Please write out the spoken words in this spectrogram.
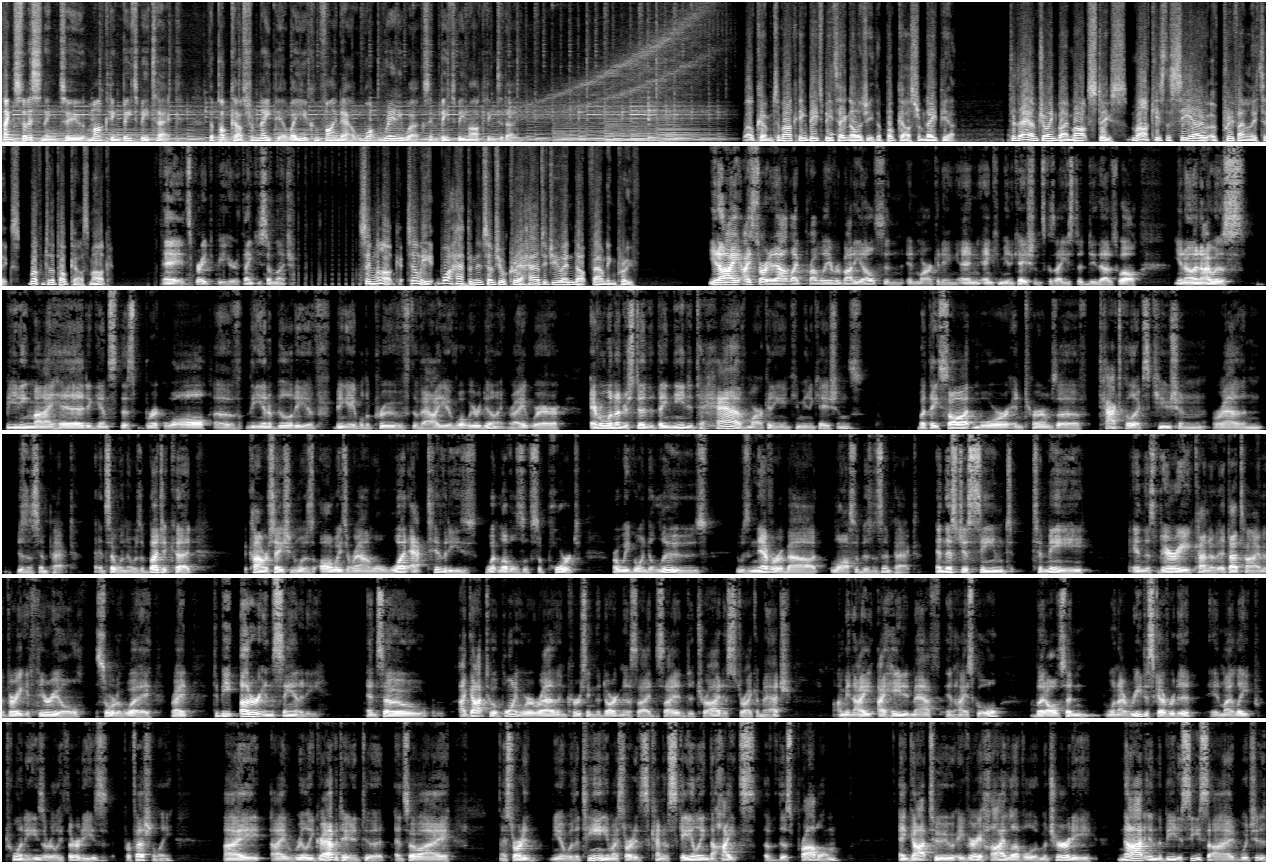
Thanks for listening to Marketing B2B Tech, the podcast from Napier where you can find out what really works in B2B marketing today. Welcome to Marketing B2B Technology, the podcast from Napier. Today I'm joined by Mark Stouse. Mark is the CEO of Proof Analytics. Welcome to the podcast, Mark. Hey, it's great to be here. Thank you so much. So, Mark, tell me what happened in terms of your career? How did you end up founding Proof? You know, I, I started out like probably everybody else in, in marketing and, and communications because I used to do that as well. You know, and I was beating my head against this brick wall of the inability of being able to prove the value of what we were doing, right? Where everyone understood that they needed to have marketing and communications, but they saw it more in terms of tactical execution rather than business impact. And so when there was a budget cut, the conversation was always around well, what activities, what levels of support are we going to lose? It was never about loss of business impact. And this just seemed to me in this very kind of, at that time, a very ethereal sort of way, right? To be utter insanity. And so I got to a point where rather than cursing the darkness, I decided to try to strike a match I mean, I, I hated math in high school, but all of a sudden, when I rediscovered it in my late 20s, early 30s, professionally, I I really gravitated to it. And so I I started, you know, with a team, I started kind of scaling the heights of this problem and got to a very high level of maturity, not in the B2C side, which is,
